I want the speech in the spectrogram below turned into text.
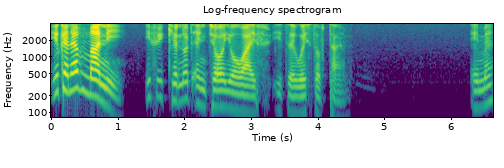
you can have money. If you cannot enjoy your wife, it's a waste of time. Amen.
